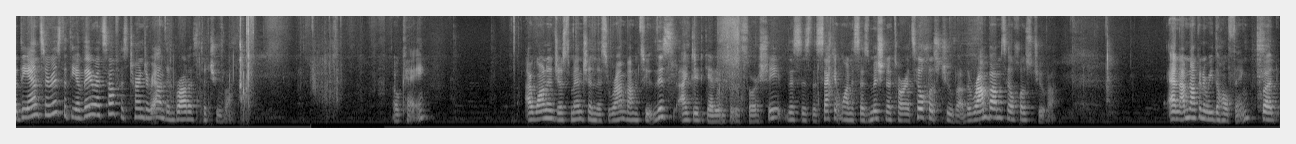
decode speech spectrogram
But the answer is that the Avera itself has turned around and brought us to Tshuva. Okay. I want to just mention this Rambam too. This I did get into the source sheet. This is the second one. It says Mishneh Torah. It's Hilchos Tshuva. The Rambam's Hilchos Tshuva. And I'm not going to read the whole thing, but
